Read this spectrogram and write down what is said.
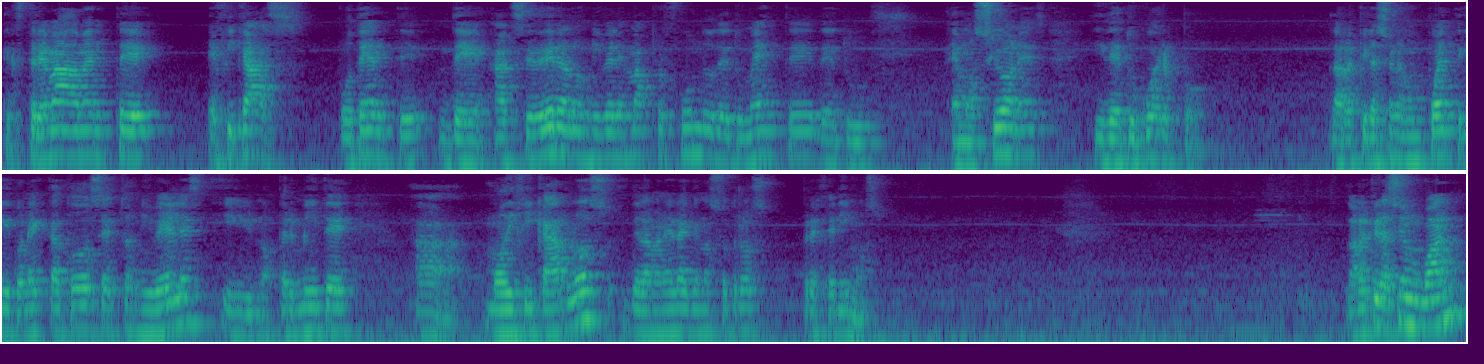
extremadamente eficaz, potente, de acceder a los niveles más profundos de tu mente, de tus emociones y de tu cuerpo. La respiración es un puente que conecta todos estos niveles y nos permite uh, modificarlos de la manera que nosotros preferimos. La respiración One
